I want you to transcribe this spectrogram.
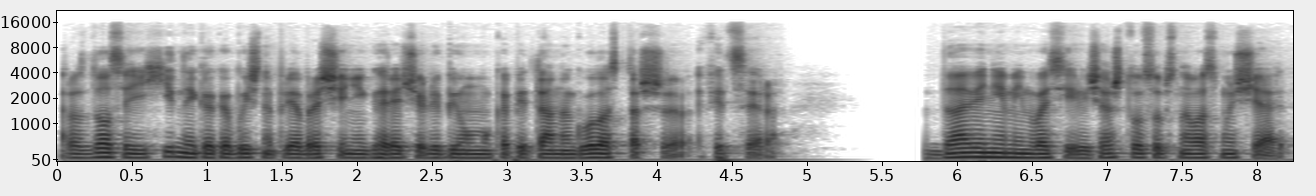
Раздался ехидный, как обычно при обращении к горячо любимому капитану голос старшего офицера. «Да, Вениамин Васильевич, а что, собственно, вас смущает?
